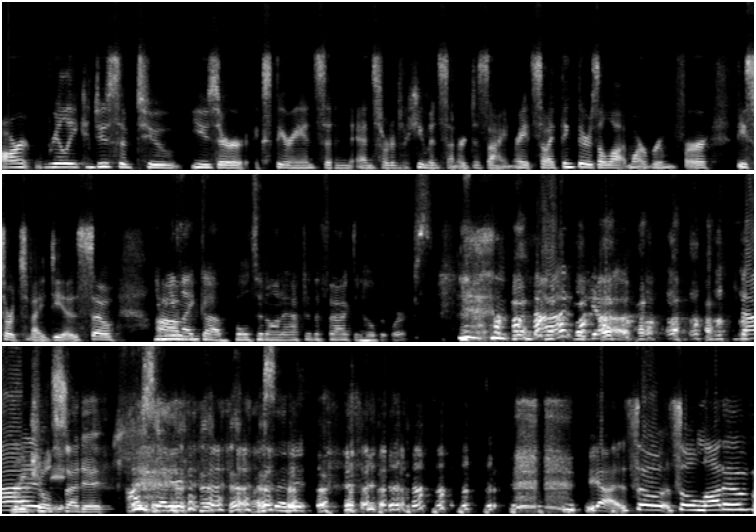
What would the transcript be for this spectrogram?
aren't really conducive to user experience and, and sort of human centered design, right? So I think there's a lot more room for these sorts of ideas. So you mean um, like uh, bolt it on after the fact and hope it works? that, yeah. That, Rachel said it. I said it. I said it. yeah. So so a lot of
